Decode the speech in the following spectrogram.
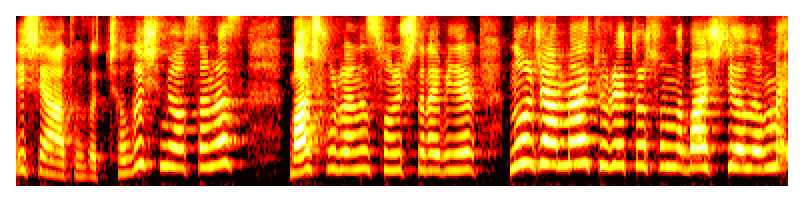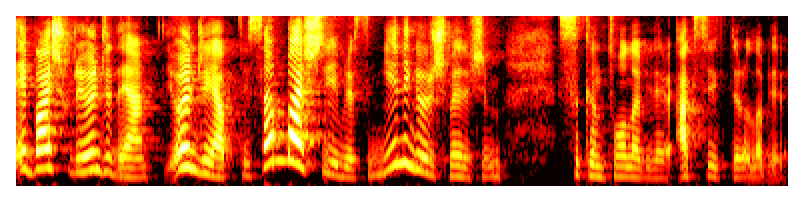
İş hayatınızda çalışmıyorsanız başvurularınız sonuçlanabilir. Nurcan Merkür Retrosu'nda başlayalım mı? E başvuruyu önce de yani önce yaptıysan başlayabilirsin. Yeni görüşmeler için sıkıntı olabilir, aksilikler olabilir.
